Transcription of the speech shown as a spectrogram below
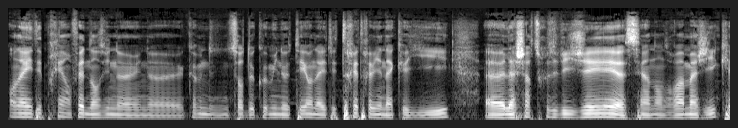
On a été pris en fait dans une, une, comme une sorte de communauté. On a été très très bien accueillis. Euh, la Chartreuse du Liger, c'est un endroit magique.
